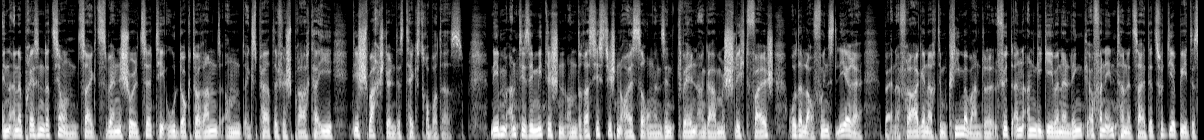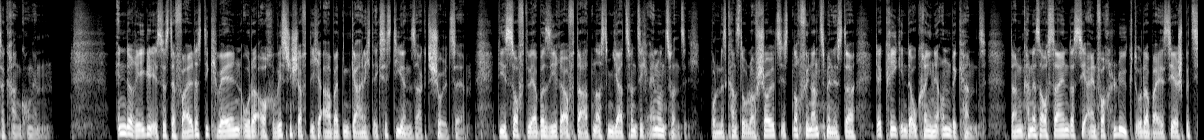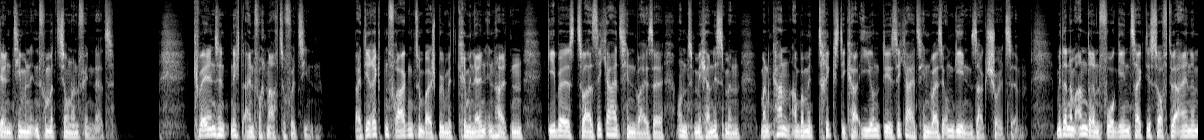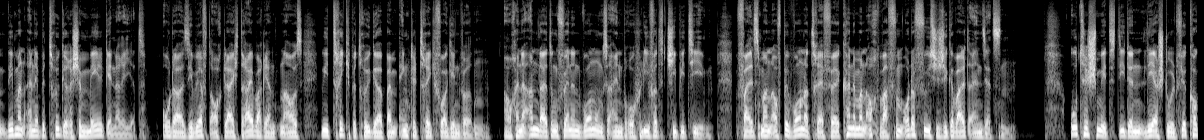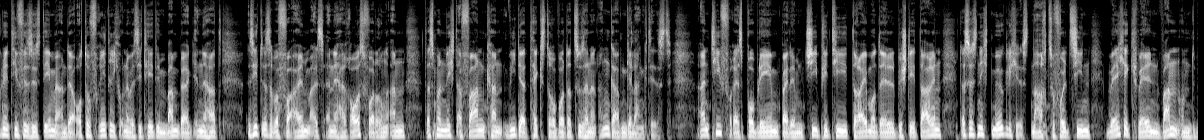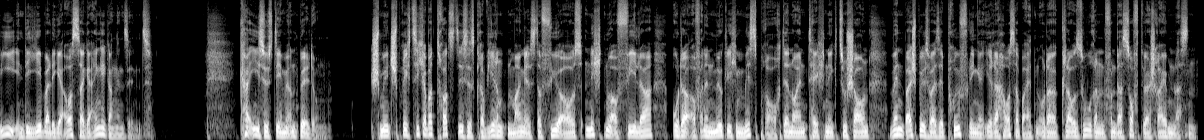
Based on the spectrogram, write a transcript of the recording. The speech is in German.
In einer Präsentation zeigt Sven Schulze, TU-Doktorand und Experte für Sprach-KI, die Schwachstellen des Textroboters. Neben antisemitischen und rassistischen Äußerungen sind Quellenangaben schlicht falsch oder laufen ins Leere. Bei einer Frage nach dem Klimawandel führt ein angegebener Link auf eine Internetseite zu Diabeteserkrankungen. In der Regel ist es der Fall, dass die Quellen oder auch wissenschaftliche Arbeiten gar nicht existieren, sagt Schulze. Die Software basiere auf Daten aus dem Jahr 2021. Bundeskanzler Olaf Scholz ist noch Finanzminister, der Krieg in der Ukraine unbekannt. Dann kann es auch sein, dass sie einfach lügt oder bei sehr speziellen Themen Informationen findet. Quellen sind nicht einfach nachzuvollziehen. Bei direkten Fragen, zum Beispiel mit kriminellen Inhalten, gäbe es zwar Sicherheitshinweise und Mechanismen, man kann aber mit Tricks die KI und die Sicherheitshinweise umgehen, sagt Schulze. Mit einem anderen Vorgehen zeigt die Software einem, wie man eine betrügerische Mail generiert. Oder sie wirft auch gleich drei Varianten aus, wie Trickbetrüger beim Enkeltrick vorgehen würden. Auch eine Anleitung für einen Wohnungseinbruch liefert GPT. Falls man auf Bewohner treffe, könne man auch Waffen oder physische Gewalt einsetzen. Ute Schmidt, die den Lehrstuhl für kognitive Systeme an der Otto-Friedrich-Universität in Bamberg innehat, sieht es aber vor allem als eine Herausforderung an, dass man nicht erfahren kann, wie der Textroboter zu seinen Angaben gelangt ist. Ein tieferes Problem bei dem GPT-3-Modell besteht darin, dass es nicht möglich ist, nachzuvollziehen, welche Quellen wann und wie in die jeweilige Aussage eingegangen sind. KI-Systeme und Bildung. Schmidt spricht sich aber trotz dieses gravierenden Mangels dafür aus, nicht nur auf Fehler oder auf einen möglichen Missbrauch der neuen Technik zu schauen, wenn beispielsweise Prüflinge ihre Hausarbeiten oder Klausuren von der Software schreiben lassen.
